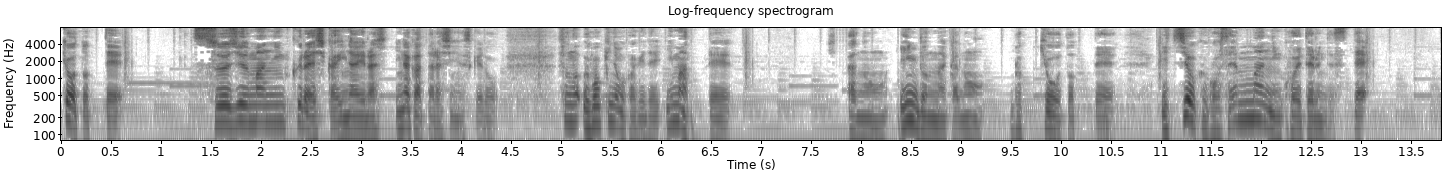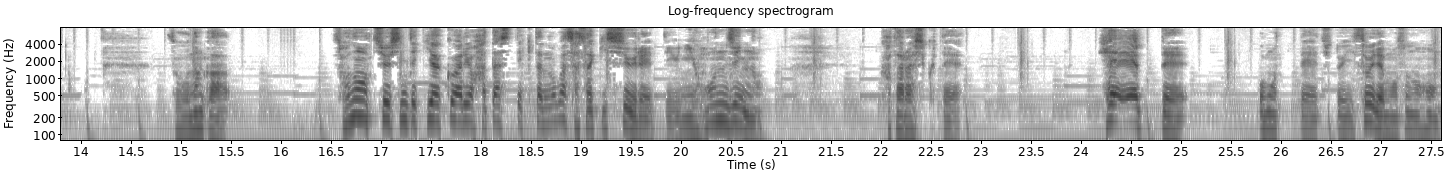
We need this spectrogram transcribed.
教徒って数十万人くらいしかいないらし、いなかったらしいんですけど、その動きのおかげで今って、あの、インドの中の仏教徒って1億5千万人超えてるんですって。そう、なんか、その中心的役割を果たしてきたのが佐々木修霊っていう日本人の方らしくて、へーって思って、ちょっと急いでもうその本、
